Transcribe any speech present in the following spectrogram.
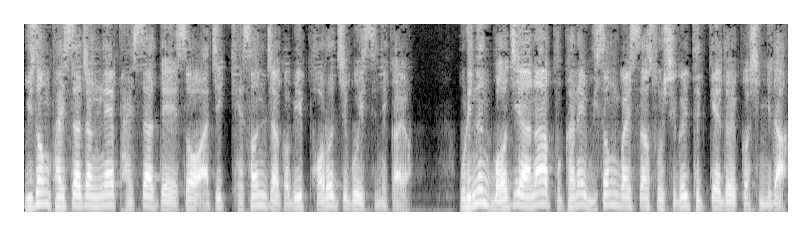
위성 발사장 내 발사대에서 아직 개선 작업이 벌어지고 있으니까요. 우리는 머지않아 북한의 위성 발사 소식을 듣게 될 것입니다.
